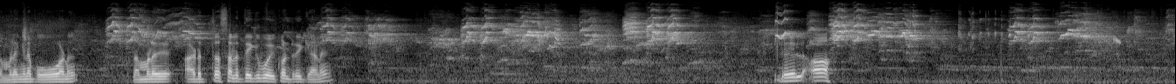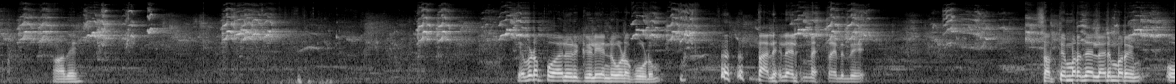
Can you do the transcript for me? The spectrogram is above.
നമ്മളിങ്ങനെ പോവാണ്. നമ്മൾ അടുത്ത സ്ഥലത്തേക്ക് പോയിക്കൊണ്ടിരിക്കുകയാണ്. ഇതിൽ ആ അതെ. എവിടെ പോയാലും ഒരു കിളി എന്റെ കൂടെ കൂടും. തലയിലായാലും മെത്തരുത് സത്യം പറഞ്ഞാൽ എല്ലാവരും പറയും ഓ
